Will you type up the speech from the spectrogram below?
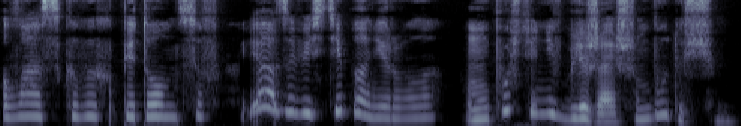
ласковых питомцев я завести планировала. Пусть и не в ближайшем будущем.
